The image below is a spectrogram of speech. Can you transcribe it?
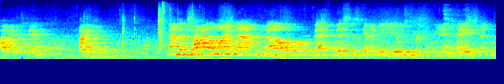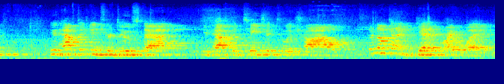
આવી રીતે કરી શકે Now the child might not know that this is going to be used for communication. You have to introduce that. You have to teach it to a child. They're not going to get it right away,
